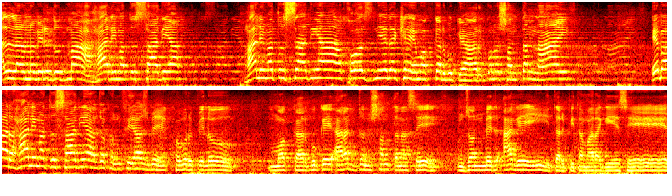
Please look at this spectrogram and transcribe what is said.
আল্লাহর নবীর দুধমা, হালিমাতু সাদিয়া। হালিমাতু সাদিয়া খোঁজ নিয়ে দেখে মক্কার বুকে আর কোনো সন্তান নাই। এবার হালিমাতু সাদিয়া যখন ফিরে আসবে, খবর পেল মক্কার বুকে আরেকজন সন্তান আছে, জন্মের আগেই তার পিতা মারা গিয়েছেন।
